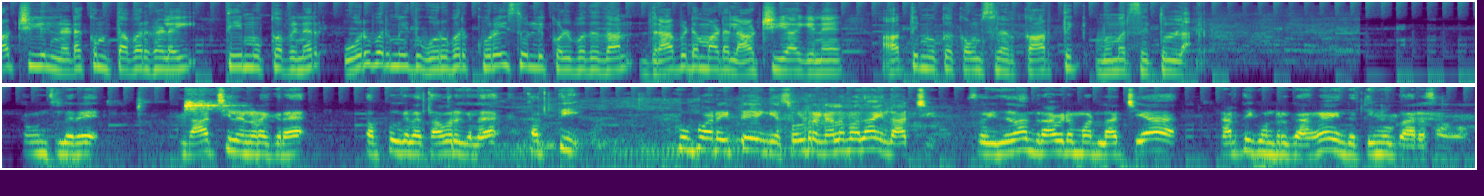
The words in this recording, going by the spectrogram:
ஆட்சியில் நடக்கும் தவறுகளை திமுகவினர் ஒருவர் மீது ஒருவர் குறை சொல்லிக் கொள்வதுதான் திராவிட மாடல் ஆட்சியா என அதிமுக கவுன்சிலர் கார்த்திக் விமர்சித்துள்ளார். கவுன்சிலரு இந்த ஆட்சியில் நடக்கிற தப்புகளை தவறுகளை கத்தி கூப்பாடிட்டு இங்கே சொல்கிற நிலைமை தான் இந்த ஆட்சி. ஸோ இதுதான் திராவிட மாடல் ஆட்சியாக நடத்தி கொண்டிருக்காங்க இந்த திமுக அரசாங்கம்.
